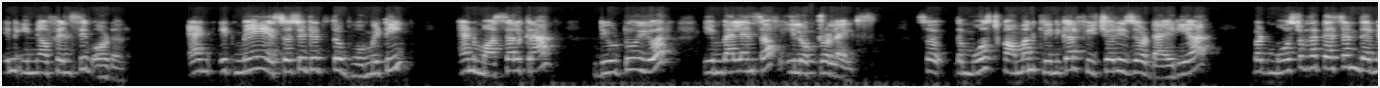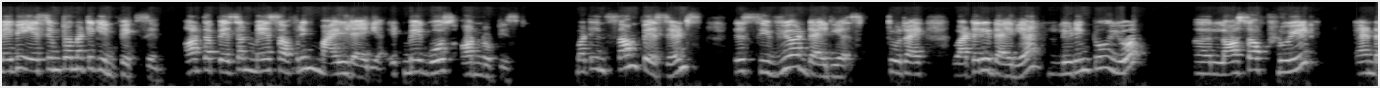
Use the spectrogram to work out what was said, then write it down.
in inoffensive odor and it may associate associated to vomiting and muscle cramp due to your imbalance of electrolytes. So the most common clinical feature is your diarrhea, but most of the patient there may be asymptomatic infection or the patient may suffering mild diarrhea. It may goes unnoticed. But in some patients, there's severe diarrhea, to watery diarrhea leading to your uh, loss of fluid and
